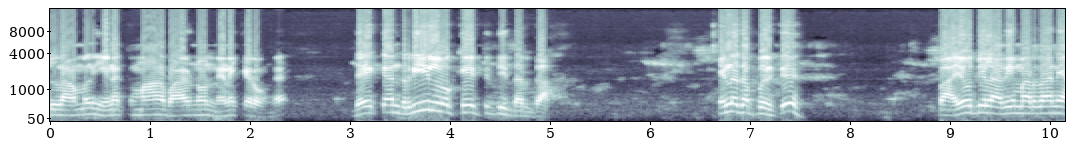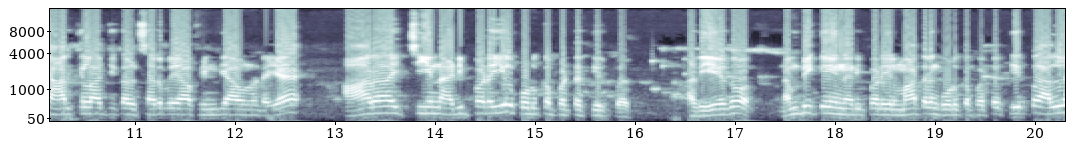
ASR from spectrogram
இல்லாமல் இணக்கமாக வாழணும்னு நினைக்கிறவங்க தே கேன் ரீலொகேட் தி தர்கா என்ன தப்பு இருக்கு? இப்போ அயோத்தியில் அதே மாதிரி தானே ஆர்கியலாஜிக்கல் சர்வே ஆஃப் இந்தியாவுடைய ஆராய்ச்சியின் அடிப்படையில் கொடுக்கப்பட்ட தீர்ப்பு அது. அது ஏதோ நம்பிக்கையின் அடிப்படையில் மாத்திரம் கொடுக்கப்பட்ட தீர்ப்பு அல்ல.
